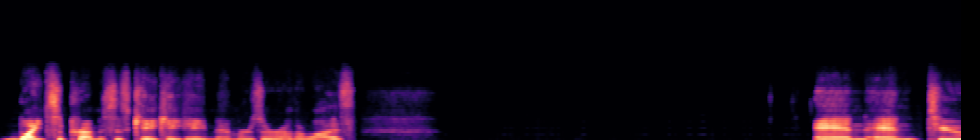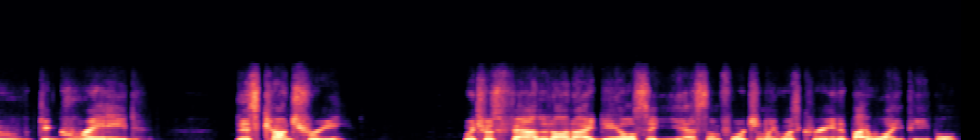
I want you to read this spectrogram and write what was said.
white supremacist KKK members or otherwise, and and to degrade this country which was founded on ideals that yes unfortunately was created by white people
